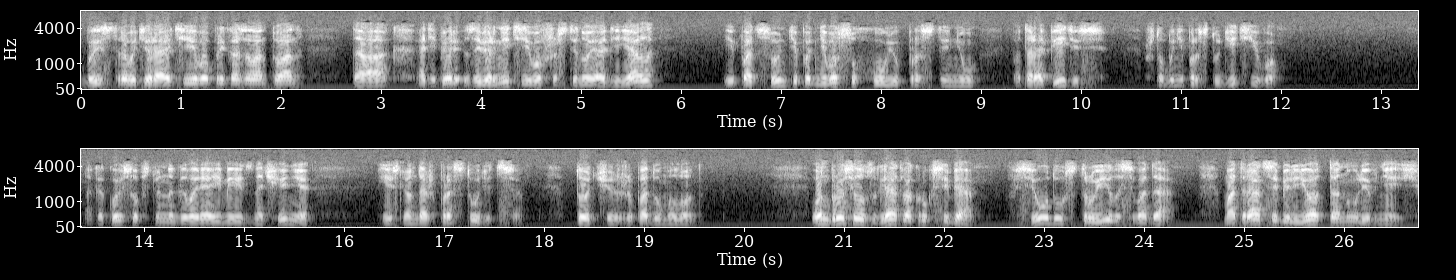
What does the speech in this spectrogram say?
«Быстро вытирайте его», — приказал Антуан, — так, а теперь заверните его в шерстяное одеяло и подсуньте под него сухую простыню. Поторопитесь, чтобы не простудить его. А какое, собственно говоря, имеет значение, если он даже простудится? Тотчас же подумал он. Он бросил взгляд вокруг себя. Всюду струилась вода. Матрац и белье тонули в ней.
